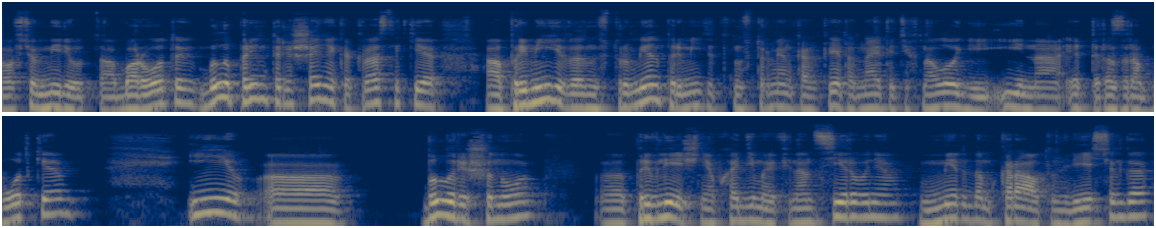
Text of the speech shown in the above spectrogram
во всем мире вот обороты, было принято решение как раз-таки а, применить этот инструмент, применить этот инструмент конкретно на этой технологии и на этой разработке. И а, было решено привлечь необходимое финансирование методом краудинвестинга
